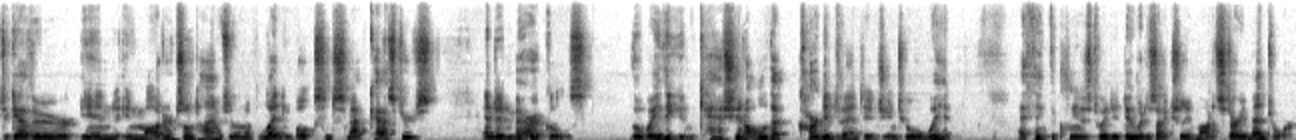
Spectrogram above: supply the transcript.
together in, in modern sometimes with enough lightning bolts and snapcasters. And in Miracles, the way that you can cash in all of that card advantage into a win. I think the cleanest way to do it is actually Monastery Mentor.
